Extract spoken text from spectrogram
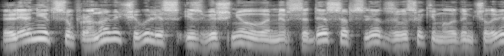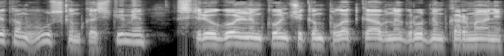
Леонид Супранович вылез из вишневого «Мерседеса» вслед за высоким молодым человеком в узком костюме с треугольным кончиком платка в нагрудном кармане.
